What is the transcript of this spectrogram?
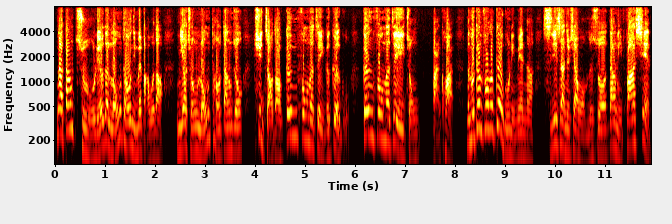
那当主流的龙头你没把握到，你要从龙头当中去找到跟风的这一个个股，跟风的这一种板块。那么跟风的个股里面呢，实际上就像我们说，当你发现。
